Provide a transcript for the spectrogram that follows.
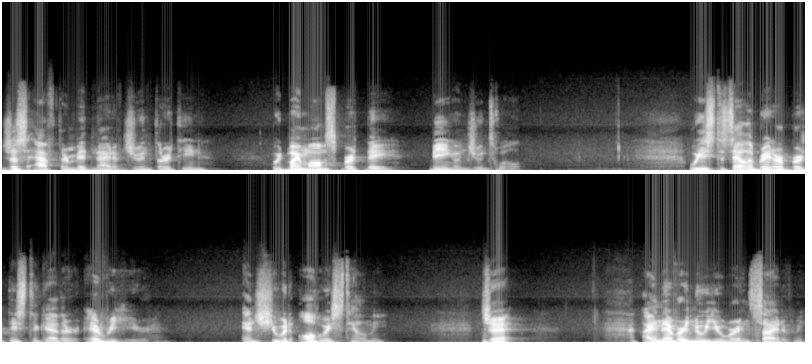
just after midnight of June 13, with my mom's birthday being on June 12. We used to celebrate our birthdays together every year, and she would always tell me, Jet, I never knew you were inside of me,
